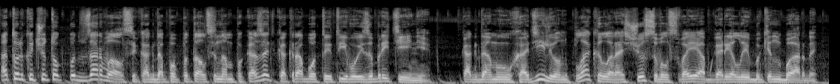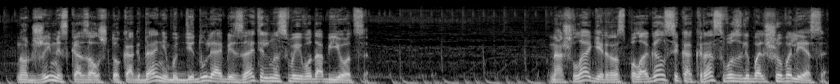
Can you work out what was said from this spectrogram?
а только чуток подвзорвался, когда попытался нам показать, как работает его изобретение – когда мы уходили, он плакал и расчесывал свои обгорелые бакенбарды, но Джимми сказал, что когда-нибудь дедуля обязательно своего добьется. Наш лагерь располагался как раз возле большого леса,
